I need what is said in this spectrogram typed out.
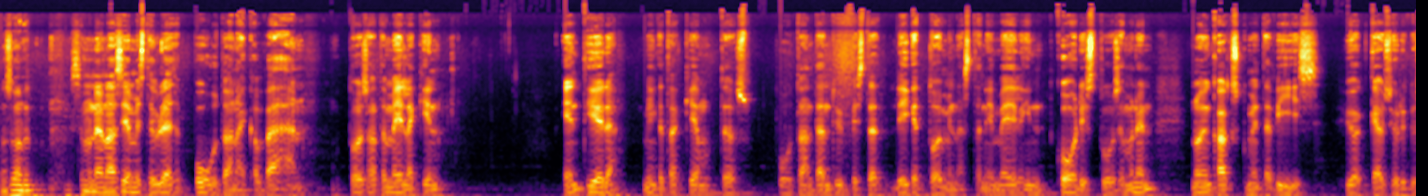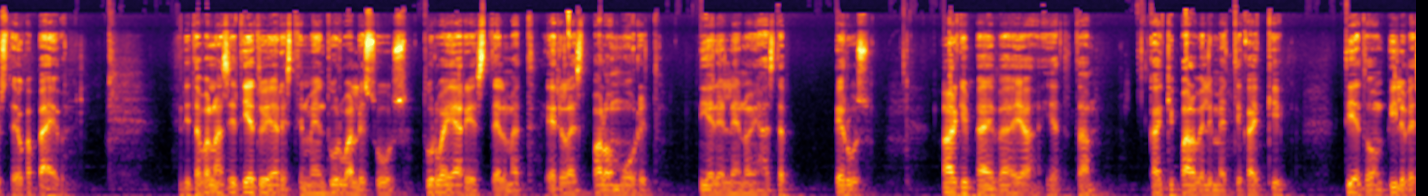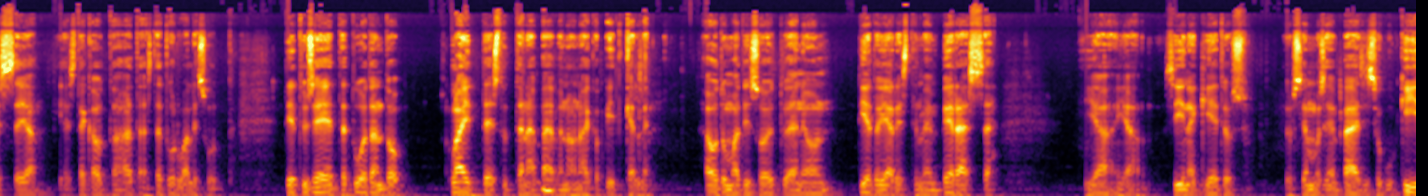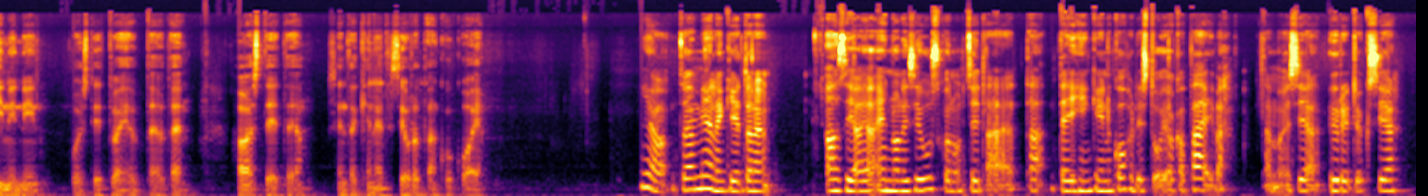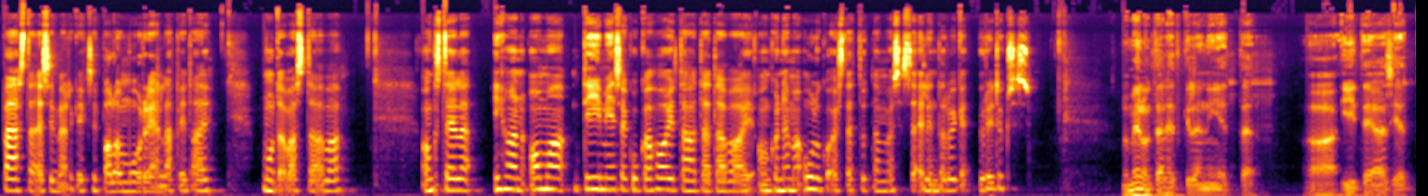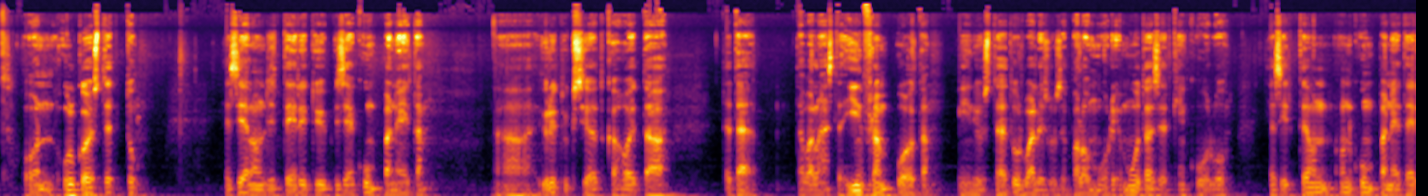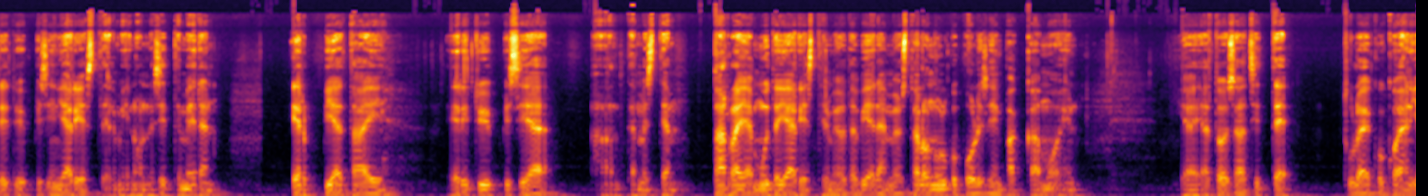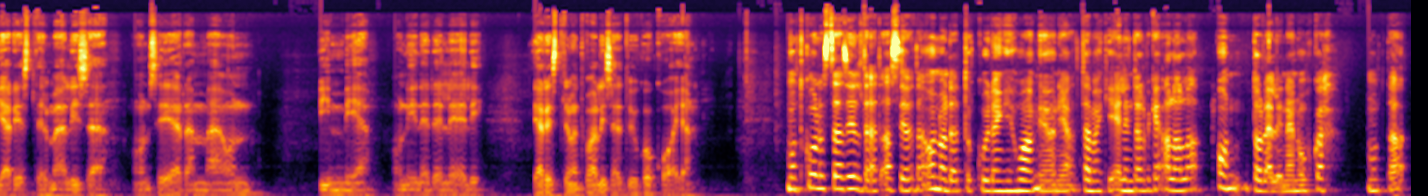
No se on semmoinen asia, mistä yleensä puhutaan aika vähän. Toisaalta meilläkin en tiedä minkä takia, mutta jos puhutaan tämän tyyppistä liiketoiminnasta, niin meihin kohdistuu semmoinen noin 25 hyökkäysyritystä joka päivä. Eli tavallaan se tietojärjestelmien turvallisuus, turvajärjestelmät, erilaiset palomuurit, niin edelleen on ihan sitä perus arkipäivää ja, ja tota, kaikki palvelimet ja kaikki tieto on pilvessä ja, ja sitä kautta haetaan sitä turvallisuutta. Tietysti se, että tuotantolaitteistot tänä päivänä on aika pitkälle automatisoitu ja ne on tietojärjestelmien perässä. Ja, ja siinäkin, että jos, jos semmoiseen pääsisi joku kiinni, niin voisi tietty aiheuttaa jotain haasteita ja sen takia näitä seurataan koko ajan. Joo, tämä on mielenkiintoinen asia ja en olisi uskonut sitä, että teihinkin kohdistuu joka päivä tämmöisiä yrityksiä päästä esimerkiksi palomuurien läpi tai muuta vastaavaa. Onko teillä ihan oma tiiminsä, kuka hoitaa tätä vai onko nämä ulkoistettu tämmöisessä elintarvikeyrityksessä? No meillä on tällä hetkellä niin, että IT-asiat on ulkoistettu ja siellä on sitten erityyppisiä kumppaneita, yrityksiä, jotka hoitaa tätä tavallaan sitä infran puolta, mihin just tämä turvallisuus ja palomuuri ja muut asiatkin kuuluu – ja sitten on, on kumppaneita erityyppisiin järjestelmiin. On ne sitten meidän ERPpiä tai erityyppisiä äh, tämmöistä tarra- ja muita järjestelmiä, joita viedään myös talon ulkopuolisiin pakkaamoihin. Ja, ja toisaalta sitten tulee koko ajan järjestelmää lisää. On CRM, on PIMmiä, on niin edelleen. Eli järjestelmät vaan lisäytyy koko ajan. Mutta kuulostaa siltä, että asioita on otettu kuitenkin huomioon ja tämäkin elintarvikealalla on todellinen uhka. Mutta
